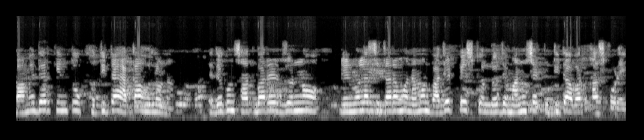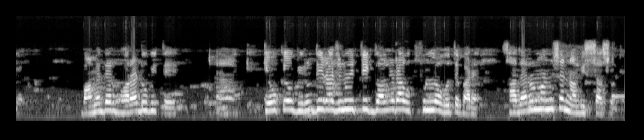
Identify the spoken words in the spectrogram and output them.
বামেদের কিন্তু ক্ষতিটা একা হলো না। এ দেখুন সাতবারের জন্য নির্মলা সীতারামন এমন বাজেট পেশ করল যে মানুষের টুটিতে আবার ফাঁস পড়ে গেল বামেদের ভরাডুবিতে কেউ কেউ বিরোধী রাজনৈতিক দলেরা উৎফুল্ল হতে পারে, সাধারণ মানুষের না বিশ্বাস হতে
